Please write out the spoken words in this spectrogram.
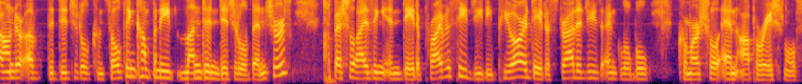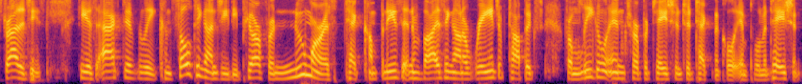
founder of the digital consulting company London Digital Ventures, specializing in data privacy, GDPR, data strategies, and global commercial and operational strategies. He is actively consulting on GDPR for numerous tech companies and advising on a range of topics from legal interpretation to technical implementation.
